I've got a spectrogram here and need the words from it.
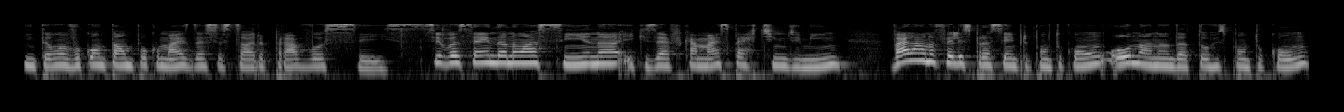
Então eu vou contar um pouco mais dessa história para vocês. Se você ainda não assina e quiser ficar mais pertinho de mim, vai lá no felizprasempre.com ou no anandatorres.com.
